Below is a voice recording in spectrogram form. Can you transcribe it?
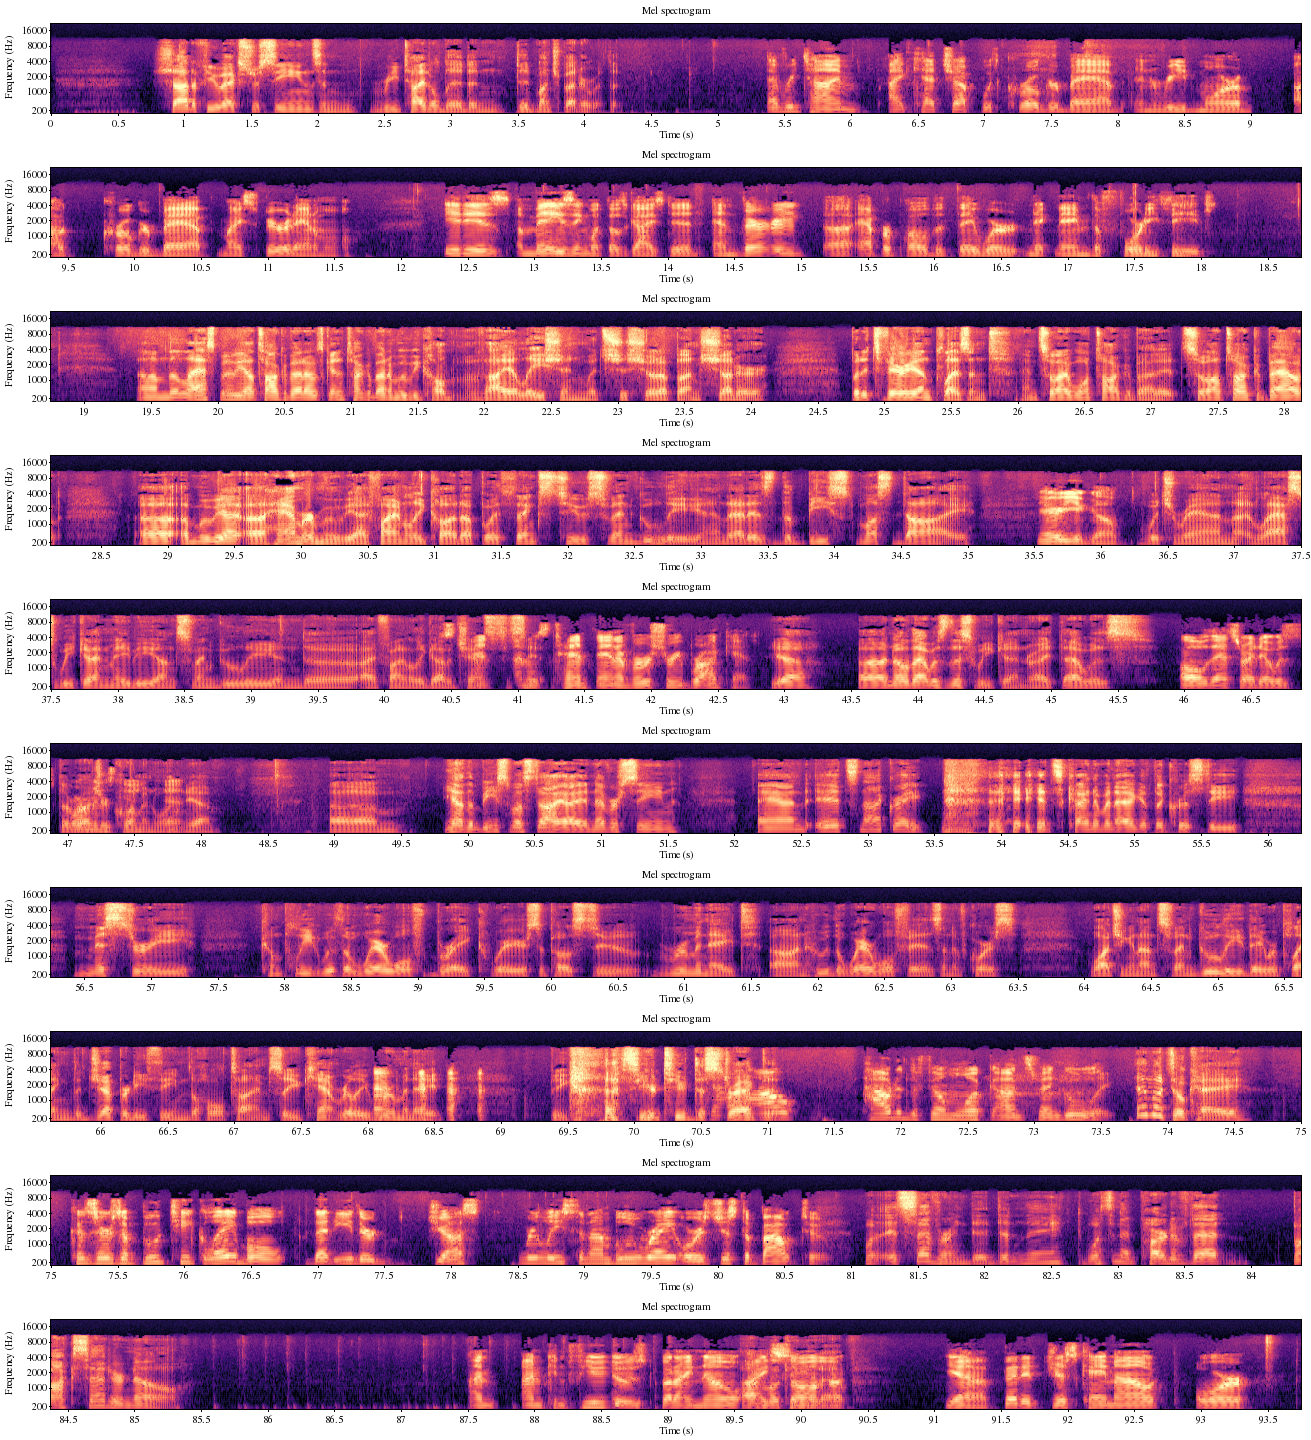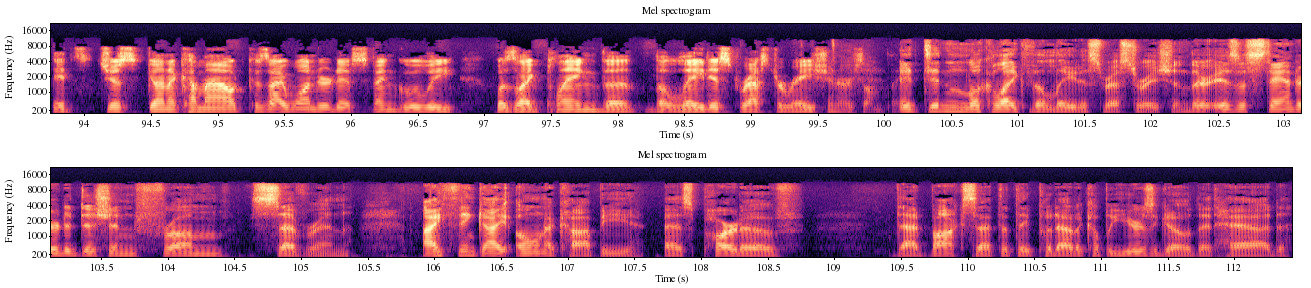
shot a few extra scenes and retitled it and did much better with it. every time I catch up with Kroger Babb and read more about Kroger Babb, my spirit animal, it is amazing what those guys did, and very uh, apropos that they were nicknamed the Forty Thieves. Um, the last movie I'll talk about, I was going to talk about a movie called Violation, which just showed up on Shutter, but it's very unpleasant, and so I won't talk about it. So I'll talk about uh, a movie, a Hammer movie, I finally caught up with thanks to Svengoolie, and that is The Beast Must Die. There you go. which ran last weekend maybe on Svengoolie, and uh, I finally got a chance to see it. on see his tenth anniversary broadcast. Yeah. Uh, no, that was this weekend, right? That was Oh, that's right. It was the Corman's Roger Corman one. Yeah. Um, yeah, The Beast Must Die. I had never seen, and it's not great. it's kind of an Agatha Christie mystery, complete with a werewolf break, where you're supposed to ruminate on who the werewolf is, and of course. Watching it on Svengoolie, they were playing the Jeopardy theme the whole time, so you can't really ruminate because you're too distracted. how, how did the film look on Svengoolie? It looked okay. Because there's a boutique label that either just released it on Blu-ray or is just about to. Well, it Severin did, didn't they? Wasn't it part of that box set or no? I'm I'm confused, but I know I'm I saw it up. yeah that it just came out or it's just gonna come out because I wondered if Svengoolie was like playing the the latest restoration or something. It didn't look like the latest restoration. There is a standard edition from Severin. I think I own a copy as part of that box set that they put out a couple years ago that had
